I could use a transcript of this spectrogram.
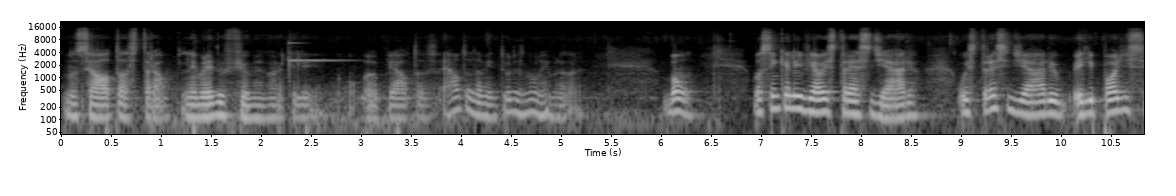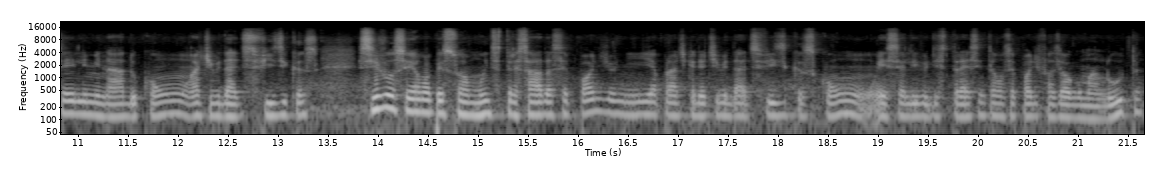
no seu alto astral. Lembrei do filme agora, aquele Up Altas, é Altas Aventuras? Não lembro agora. Bom, você tem que aliviar o estresse diário. O estresse diário ele pode ser eliminado com atividades físicas. Se você é uma pessoa muito estressada, você pode unir a prática de atividades físicas com esse alívio de estresse. Então você pode fazer alguma luta.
